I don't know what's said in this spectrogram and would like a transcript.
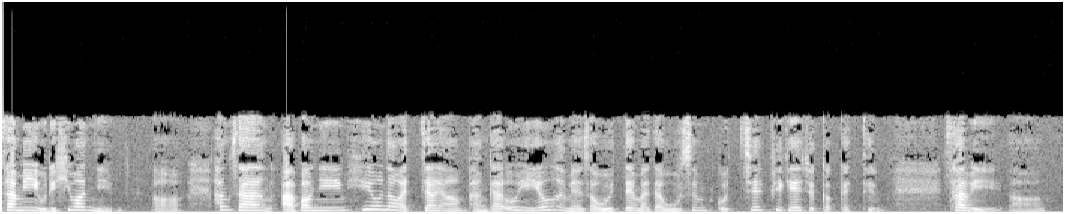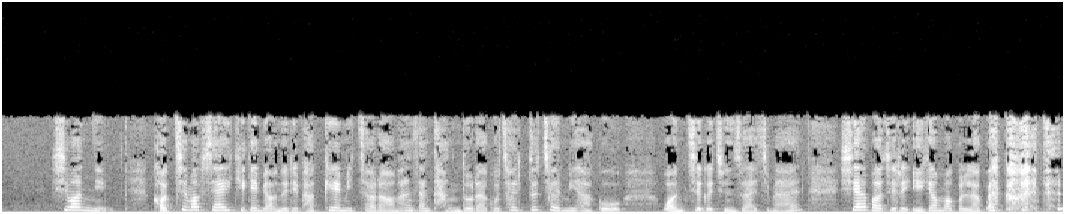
3위 우리 희원님, 어, 항상 아버님 희우나 왔죠요 반가우이요 하면서 올 때마다 웃음꽃을 피게 해줄 것 같은 4위 어, 시원님 거침없이 하이킥의 며느리 박혜미처럼 항상 당돌하고 철두철미하고 원칙을 준수하지만 시아버지를 이겨먹으려고 할 것 같은.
